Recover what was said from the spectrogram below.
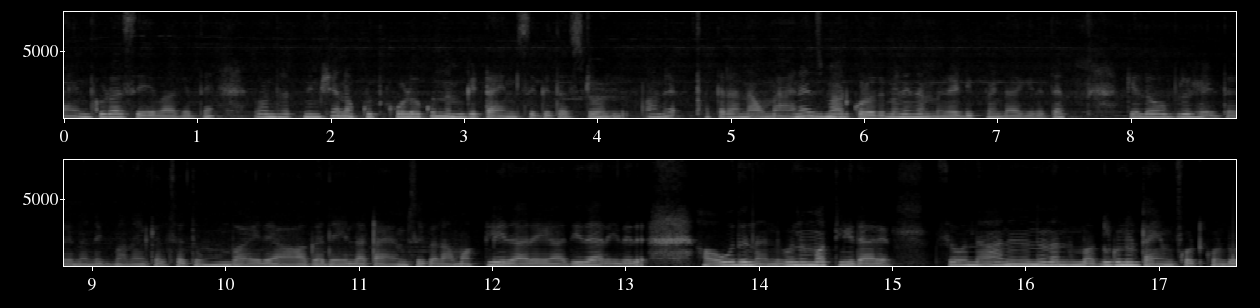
ಟೈಮ್ ಕೂಡ ಸೇವ್ ಆಗುತ್ತೆ. ಒಂದು ಹತ್ತು ನಿಮಿಷ ನಾವು ಕುತ್ಕೊಳ್ಳೋಕ್ಕೂ ನಮಗೆ ಟೈಮ್ ಸಿಗುತ್ತೆ ಅಷ್ಟೊಂದು. ಅಂದರೆ ಆ ಥರ ನಾವು ಮ್ಯಾನೇಜ್ ಮಾಡ್ಕೊಳ್ಳೋದ್ರ ಮೇಲೆ ನಮ್ಮ ಮೇಲೆ ಡಿಪೆಂಡ್ ಆಗಿರುತ್ತೆ. ಕೆಲವೊಬ್ಬರು ಹೇಳ್ತಾರೆ, ನನಗೆ ಮನೆ ಕೆಲಸ ತುಂಬ ಇದೆ, ಆಗೋದೇ ಇಲ್ಲ ಟೈಮ್ ಸಿಗೋಲ್ಲ ಮಕ್ಕಳಿದ್ದಾರೆ ಅದಿದ್ದಾರೆ ಇದಿದೆ ಹೌದು ನನಗೂ ಮಕ್ಕಳಿದ್ದಾರೆ ಸೊ ನಾನು ನನ್ನ ಮಗಳಿಗೂ ಟೈಮ್ ಕೊಟ್ಕೊಂಡು,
